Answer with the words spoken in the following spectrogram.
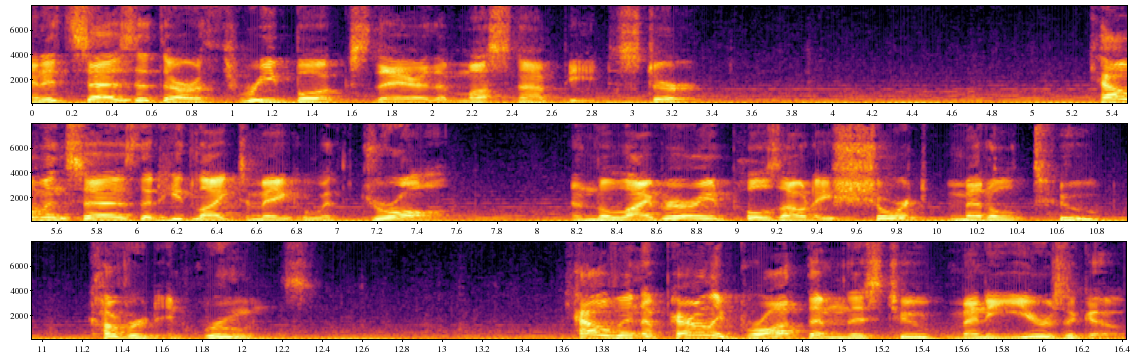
and it says that there are three books there that must not be disturbed. Calvin says that he'd like to make a withdrawal, and the librarian pulls out a short metal tube covered in runes. Calvin apparently brought them this tube many years ago,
